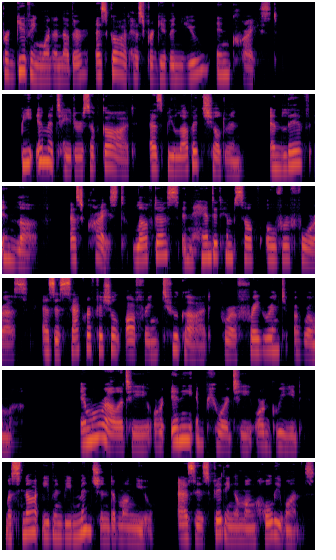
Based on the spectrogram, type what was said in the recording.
forgiving one another as God has forgiven you in Christ. Be imitators of God as beloved children, and live in love, as Christ loved us and handed himself over for us as a sacrificial offering to God for a fragrant aroma. Immorality or any impurity or greed must not even be mentioned among you, as is fitting among holy ones.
